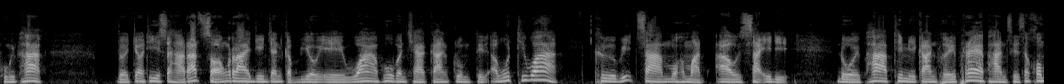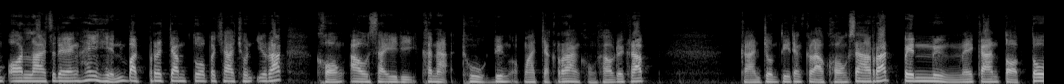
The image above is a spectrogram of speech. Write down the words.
ภูมิภาค โดยเจ้าที่สหรัฐสองรายยืนยันกับ VOA ว่าผู้บัญชาการกลุ่มติดอาวุธที่ว่า คือวิซามโมฮัมหมัดอัลซาอิดีโดยภาพที่มีการเผยแพร่ผ่านสื่อสังคมออนไลน์แสดงให้เห็นบัตรประจำตัวประชาชนอิรักของอัลซาอิดีขณะถูกดึงออกมาจากร่างของเขาด้วยครับ การโจมตีดังกล่าวของสหรัฐเป็นหนึ่งในการตอบโต้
